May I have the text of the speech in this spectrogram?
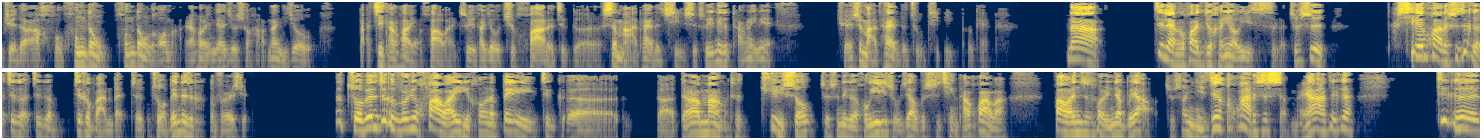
觉得啊轰轰动轰动罗马，然后人家就说好，那你就把祭坛画也画完，所以他就去画了这个圣马太的启示，所以那个堂里面全是马太的主题。OK，那这两个画就很有意思了，就是先画的是这个这个这个这个版本，这左边的这个 version。那左边的这个 version 画完以后呢，被这个。呃，德尔曼特拒收，就是那个红衣主教不是请他画吗？画完之后人家不要，就说你这个画的是什么呀？这个，这个，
